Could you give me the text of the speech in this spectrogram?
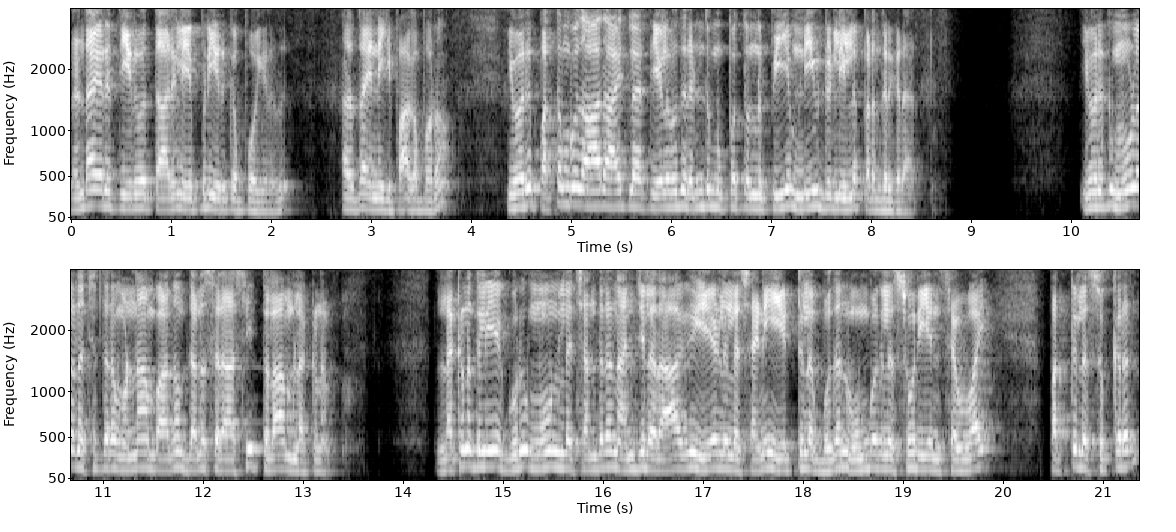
ரெண்டாயிரத்தி இருபத்தாறில் எப்படி இருக்க போகிறது? அதை தான் இன்றைக்கி பார்க்க போகிறோம் இவர் பத்தொம்பது ஆறு ஆயிரத்தி தொள்ளாயிரத்தி எழுபது ரெண்டு முப்பத்தொன்று பிஎம் நியூ டெல்லியில் பிறந்திருக்கிறார். இவருக்கு மூல நட்சத்திரம் ஒன்றாம் பாதம் தனுசு ராசி துலாம் லக்னம். லக்னத்திலேயே குரு மூணில் சந்திரன் அஞ்சில் ராகு ஏழில் சனி எட்டில் புதன் ஒன்பதில் சூரியன் செவ்வாய் பத்தில் சுக்கிரன்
